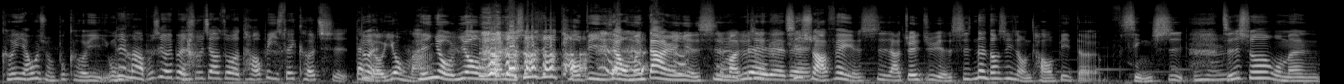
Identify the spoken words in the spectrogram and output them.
可以啊，为什么不可以？对嘛？不是有一本书叫做《逃避虽可耻但有用》吗？很有用啊，有时候就是逃避一下。我们大人也是嘛，就是其实耍废也是啊，追剧也是，那都是一种逃避的形式。是，只是说我们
